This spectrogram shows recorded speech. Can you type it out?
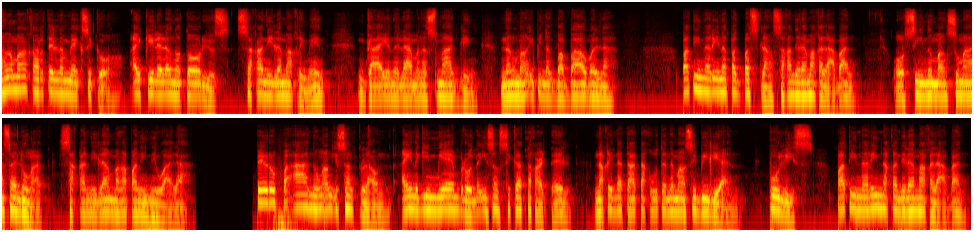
Ang mga kartel ng Mexico ay kilalang notorious sa kanilang mga krimen, gaya na lamang ng smuggling ng mga ipinagbabawal na, pati na rin ang pagpaslang sa kanilang mga kalaban o sino mang sumasalungat sa kanilang mga paniniwala. Pero paano ang isang clown ay naging miyembro ng isang sikat na kartel na kinatatakutan ng mga sibilyan, pulis, pati na rin na kanilang mga kalaban?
